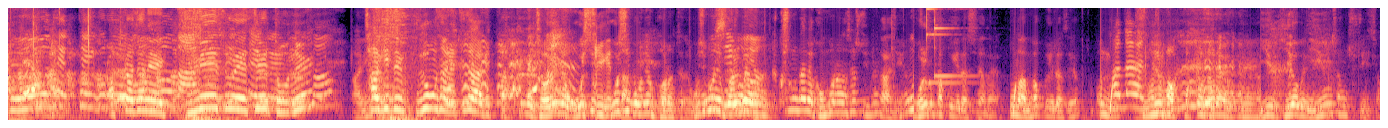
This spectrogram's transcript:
좋은 혜택으로 아까 전에 너무 많은 김혜수에 쓸 혜택을 돈을 줘서 자기들 부동산에 투자하겠다. 근데 저희는 50, 미치겠다. 55년 벌었잖아요 55년 55 벌면 년. 청담에 건물 하나 살 수 있는 거 아니에요? 월급 받고 일하시잖아요 돈 안 받고 일하세요? 맞아요. 돈을 받- 받고 살아요. 네. 이 기업은 이윤 창출이죠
